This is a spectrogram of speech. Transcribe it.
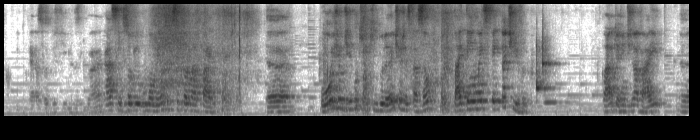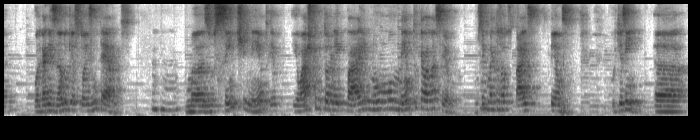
Era sobre filhos iguais. Ah, sim, sobre o momento de se tornar pai. Uh, hoje eu digo que, que durante a gestação, o pai tem uma expectativa. Claro que a gente já vai uh, organizando questões internas. Uhum. Mas o sentimento, eu, eu acho que eu me tornei pai no momento que ela nasceu. Não sei uhum. como é que os outros pais pensam. Porque, assim, uh,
